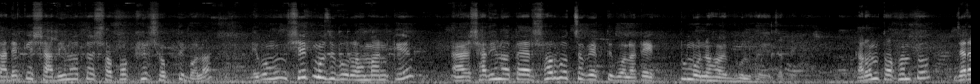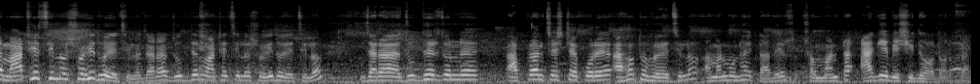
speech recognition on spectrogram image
তাদেরকে স্বাধীনতার সপক্ষের শক্তি বলা এবং শেখ মুজিবুর রহমানকে স্বাধীনতার সর্বোচ্চ ব্যক্তি বলাটা একটু মনে হয় ভুল হয়ে যাবে। কারণ তখন তো যারা মাঠে ছিল শহীদ হয়েছিল, যারা যুদ্ধের মাঠে ছিল শহীদ হয়েছিল, যারা যুদ্ধের জন্য আপ্রাণ চেষ্টা করে আহত হয়েছিল, আমার মনে হয় তাদের সম্মানটা আগে বেশি দেওয়া দরকার।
